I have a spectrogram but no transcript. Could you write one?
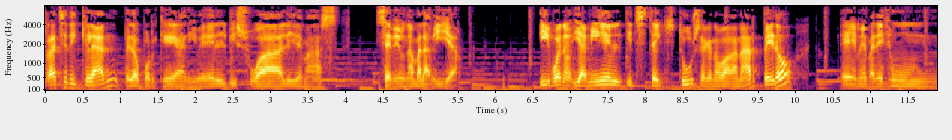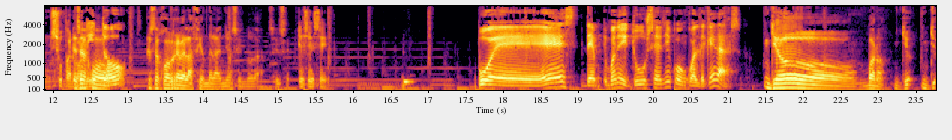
Ratchet y Clan, pero porque a nivel visual y demás se ve una maravilla. Y bueno, y a mí el It Takes Two sé que no va a ganar, pero eh, me parece un súper Es el bonito. juego- Es el juego revelación del año, sin duda. Sí, sí. Sí, sí, sí. Pues, de- bueno, ¿y tú, Sergi, con cuál te quedas? Yo, bueno, yo, yo,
